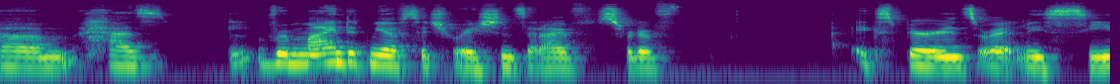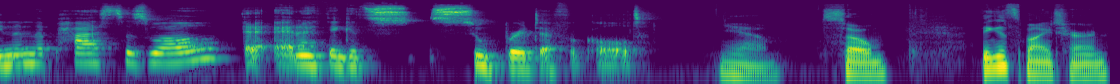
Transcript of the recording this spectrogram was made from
um, has reminded me of situations that I've sort of experienced or at least seen in the past as well. And I think it's super difficult. Yeah. So I think it's my turn.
